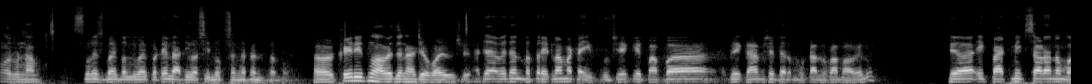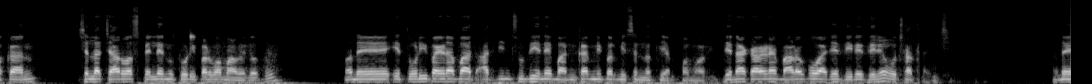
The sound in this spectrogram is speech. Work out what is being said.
તમારું નામ? સુરેશભાઈ બલ્લુભાઈ પટેલ આદિવાસી લોક સંગઠન પ્રમુખ. કઈ રીતનું આવેદન આજે અપાયું છે? આજે આવેદન પત્ર એટલા માટે આપ્યું છે કે પાપા જે ગામ છે ધર્મ તાલુકામાં આવેલું ત્યાં એક પ્રાથમિક શાળાનું મકાન છેલ્લા ચાર વર્ષ પહેલેનું તોડી પાડવામાં આવેલું હતું. અને એ તોડી પાડ્યા બાદ આજ દિન સુધી એને બાંધકામની પરમિશન નથી આપવામાં આવી. જેના કારણે બાળકો આજે ધીરે ધીરે ઓછા થાય છે. અને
